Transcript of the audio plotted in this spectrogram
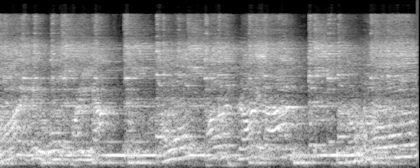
Nói ai hồn mày á Hồn ơn nói là Hồn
